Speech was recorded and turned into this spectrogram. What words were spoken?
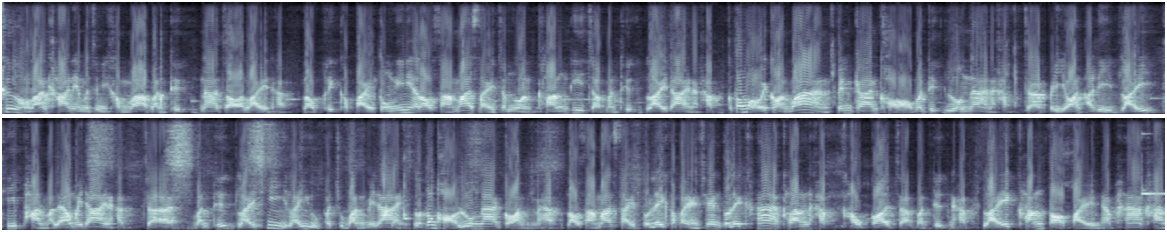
ชื่อของร้านค้าเนี่ยมันจะมีคำว่าบันทึกหน้าจอไลฟ์นะครับเราคลิกเข้าไป ตรงนี้เนี่ยเราสามารถใส่จำนวนครั้งที่จะบันทึกไลฟ์ได้นะครับ ก็ต้องบอกไว้ก่อนว่าเป็นการขอบันทึกล่วงหน้านะครับ จะไปย้อนอดีตไลฟ์ที่ผ่านมาแล้วไม่ได้นะครับ จะบันทึกไลฟ์ที่ไลฟ์อยู่ปัจจุบันไม่ได้ เราต้องขอล่วงหน้าก่อนนะครับ เราสามารถใส่ตัวเลขเข้าไปอย่างเช่น ตัวเลข 5 ครั้งนะครับเขาก็จะบันทึกนะครับไลฟ์ครั้งต่อไปนะครับ5ครั้ง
